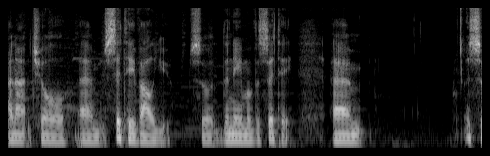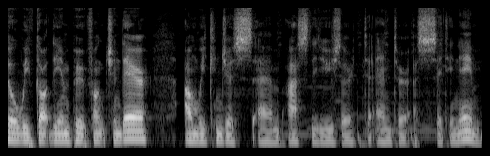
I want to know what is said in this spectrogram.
an actual um, city value, so the name of a city. Um, so we've got the input function there, and we can just um, ask the user to enter a city name.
